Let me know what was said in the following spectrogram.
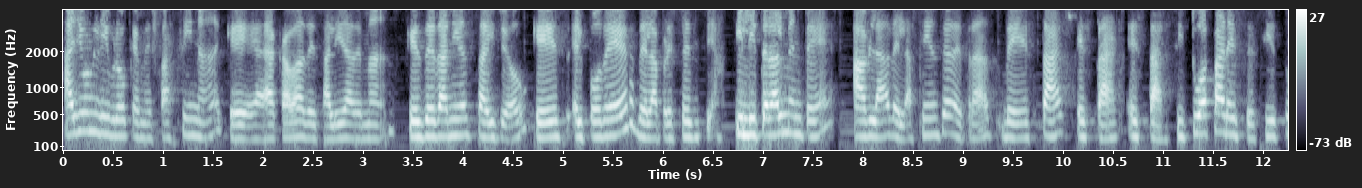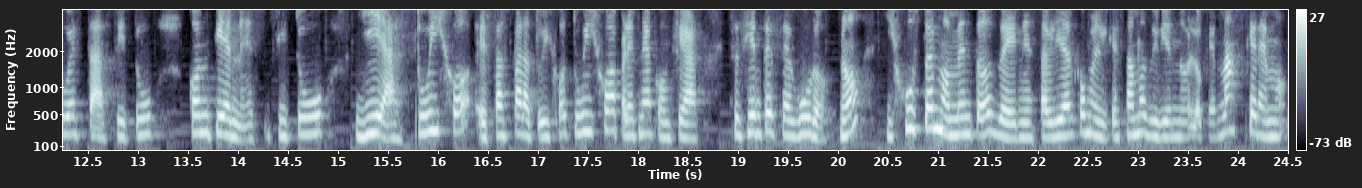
Hay un libro que me fascina, que acaba de salir además, que es de Daniel Saigel, que es El poder de la presencia. Y literalmente habla de la ciencia detrás de estar, estar, estar. Si tú apareces, si tú estás, si tú contienes, si tú guías, tu hijo, estás para tu hijo, tu hijo aprende a confiar, se siente seguro, ¿no? Y justo en momentos de inestabilidad como el que estamos viviendo, lo que más queremos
